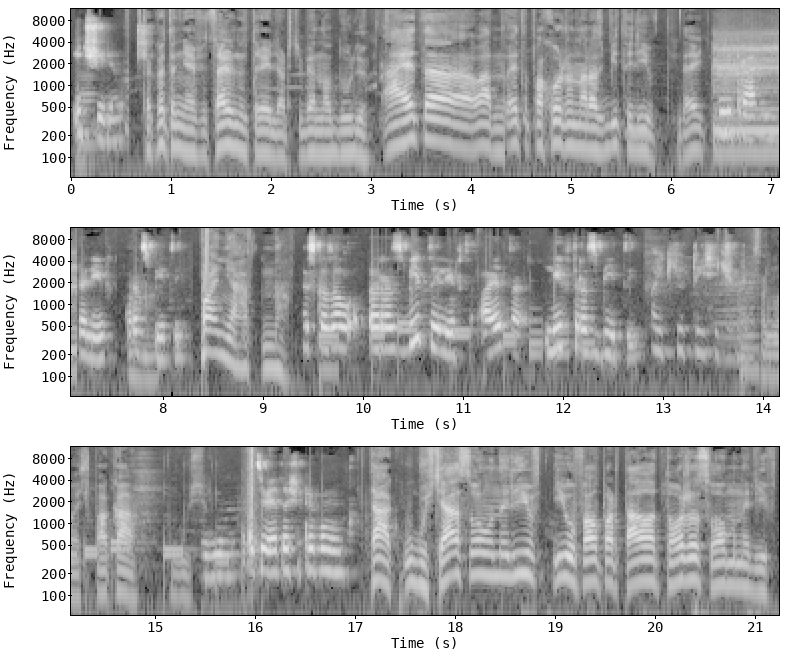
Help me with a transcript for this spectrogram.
и чилил. Так это не официальный трейлер, тебя надули. А это, ладно, это похоже на разбитый лифт, да ведь? Неправильно. Это лифт разбитый. Понятно. Ты сказал разбитый лифт, а это лифт разбитый. IQ 1000. Согласен. Пока, гусь. Я тебе это еще припомню. Так, у гуся сломанный лифт, и у фал портала тоже сломанный лифт.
